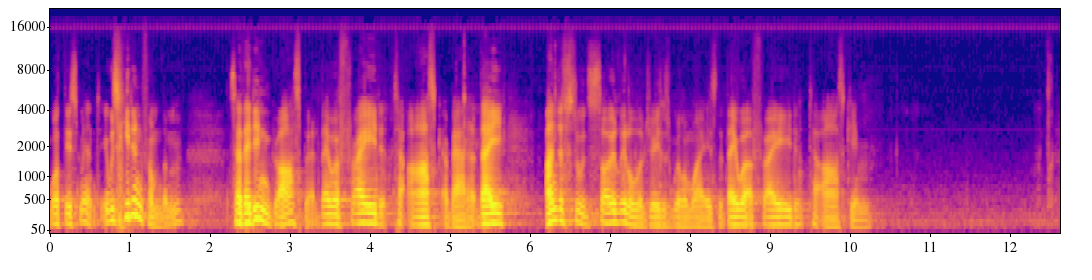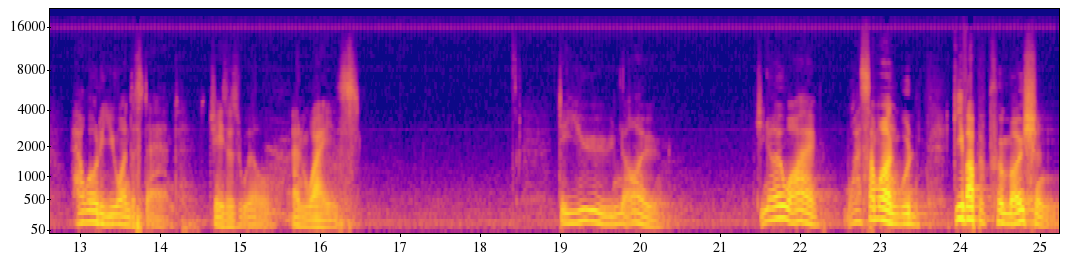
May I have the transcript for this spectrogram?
what this meant. It was hidden from them, so they didn't grasp it. They were afraid to ask about it. They understood so little of Jesus' will and ways that they were afraid to ask him. How well do you understand Jesus' will and ways? Do you know? Do you know why, why someone would give up a promotion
